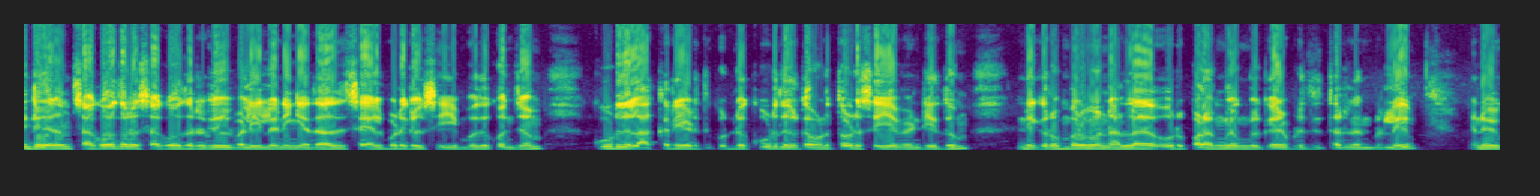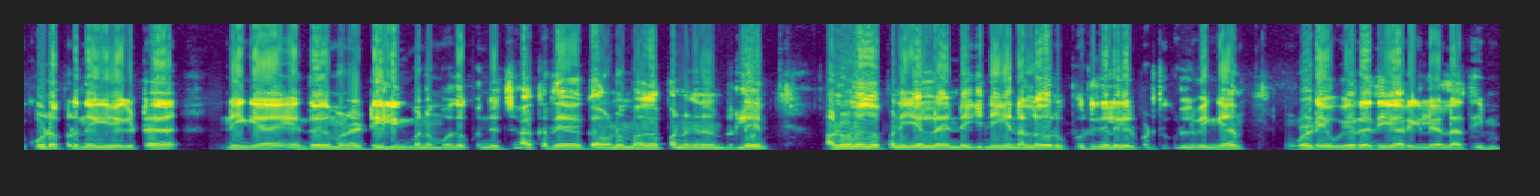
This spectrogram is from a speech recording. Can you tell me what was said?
இந்த தினம் சகோதர சகோதரர்கள் வழியில் நீங்கள் ஏதாவது செயல்பாடுகள் செய்யும்போது கொஞ்சம் கூடுதல் அக்கறை எடுத்துக்கொண்டு கூடுதல் கவனத்தோடு செய்ய வேண்டியதும் இன்னைக்கு ரொம்ப ரொம்ப நல்ல ஒரு பலன்களை உங்களுக்கு ஏற்படுத்தி தரும் நண்பர்களே. எனவே கூட பிறந்தவங்க கிட்ட நீங்கள் எந்த விதமான டீலிங் பண்ணும்போது கொஞ்சம் ஜாக்கிரதையாக கவனமாக பண்ணுங்க நண்பர்களே. அலுவலக பணிகளில் இன்னைக்கு நீங்கள் நல்ல ஒரு புரிதலை ஏற்படுத்திக் கொள்வீங்க. உங்களுடைய உயர் அதிகாரிகள் எல்லாத்தையும்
